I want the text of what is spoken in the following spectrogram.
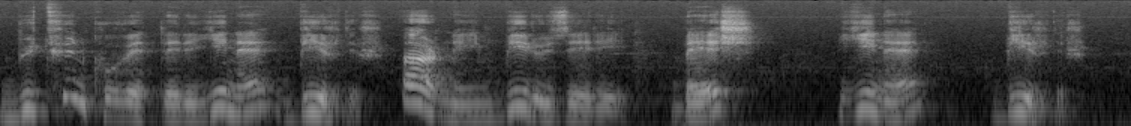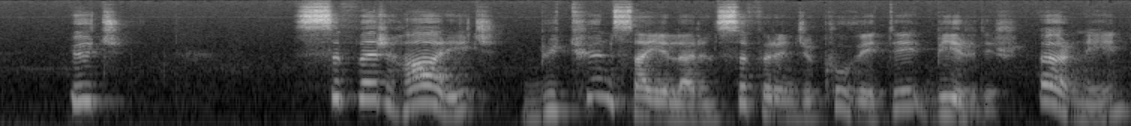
bütün kuvvetleri yine 1'dir. Örneğin 1 üzeri 5 yine 1'dir. 3. 0 hariç bütün sayıların sıfırıncı kuvveti 1'dir. Örneğin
